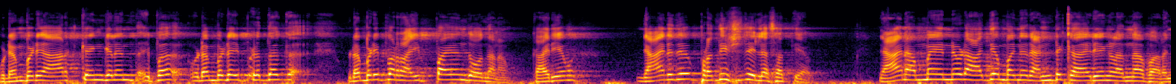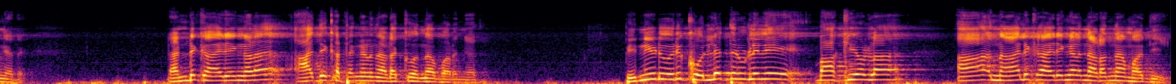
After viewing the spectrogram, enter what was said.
ഉടമ്പടി ആർക്കെങ്കിലും ഇപ്പോൾ ഉടമ്പടി ഇപ്പോഴത്തെ ഉടമ്പടി ഇപ്പോൾ റൈപ്പായെന്ന് തോന്നണം. കാര്യം ഞാനിത് പ്രതീക്ഷിച്ചില്ല സത്യം. ഞാൻ അമ്മ എന്നോട് ആദ്യം പറഞ്ഞ രണ്ട് കാര്യങ്ങൾ കാര്യങ്ങളെന്നാണ് പറഞ്ഞത്? രണ്ട് കാര്യങ്ങൾ ആദ്യ ഘട്ടങ്ങൾ നടക്കുമെന്നാണ് പറഞ്ഞത്. പിന്നീട് ഒരു കൊല്ലത്തിനുള്ളിൽ ബാക്കിയുള്ള ആ നാല് കാര്യങ്ങൾ നടന്നാൽ മതി.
